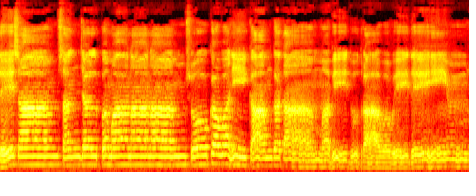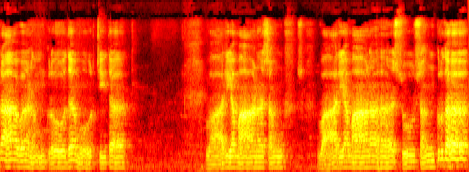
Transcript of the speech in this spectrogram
तेषां सञ्जल्पमानानां शोकवनिकां गताम् अभिदुद्राव वेदेहीं रावणं क्रोधमूर्छित। वार्यमाणसं वार्यमाणः सुसङ्कृतः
